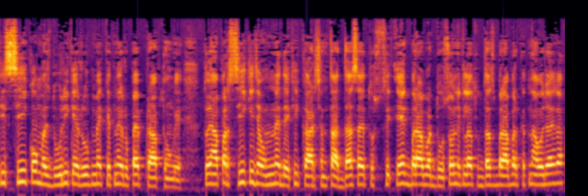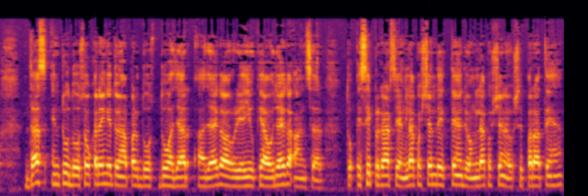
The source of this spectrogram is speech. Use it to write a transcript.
कि सी को मजदूरी के रूप में कितने रुपए प्राप्त होंगे? तो यहाँ पर सी की जब हमने देखी कार्य क्षमता दस है तो एक बराबर दो सौ निकला तो दस बराबर कितना हो जाएगा? दस इंटू दो सौ करेंगे तो यहाँ पर दो दो हज़ार आ जाएगा और यही क्या हो जाएगा? आंसर। तो इसी प्रकार से अगला क्वेश्चन देखते हैं, जो अगला क्वेश्चन है, उसी पर आते हैं।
